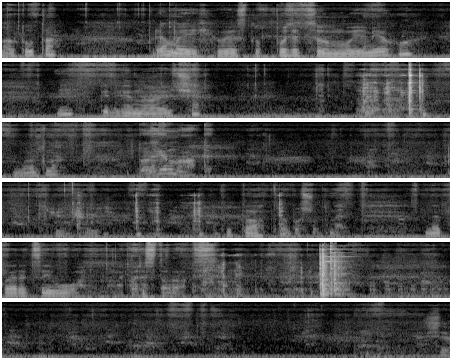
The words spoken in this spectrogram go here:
а тут прямий виступ. Позиціонуємо його і підгинаючи можна догинати. Чуть-чуть. Тут так, треба, щоб не, не перецейво, не перестаратися. Все.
